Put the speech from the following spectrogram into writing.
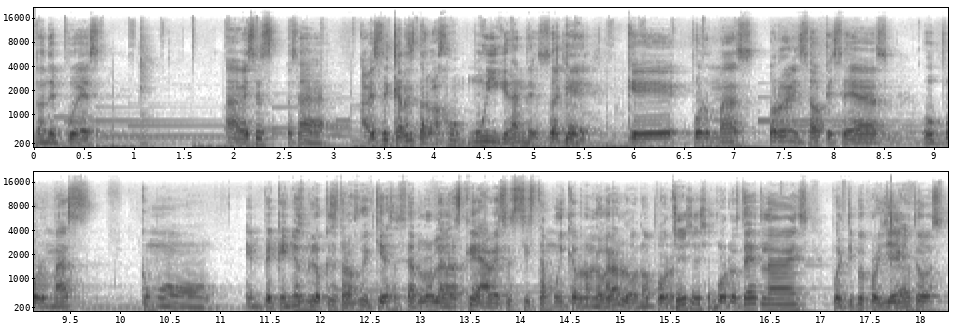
donde pues a veces, o sea, a veces hay cargas de trabajo muy grandes, o sea, que, que por más organizado que seas o por más como en pequeños bloques de trabajo que quieras hacerlo, la verdad es que a veces sí está muy cabrón lograrlo, ¿no? Por, Sí, sí, sí. por los deadlines, por el tipo de proyectos,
